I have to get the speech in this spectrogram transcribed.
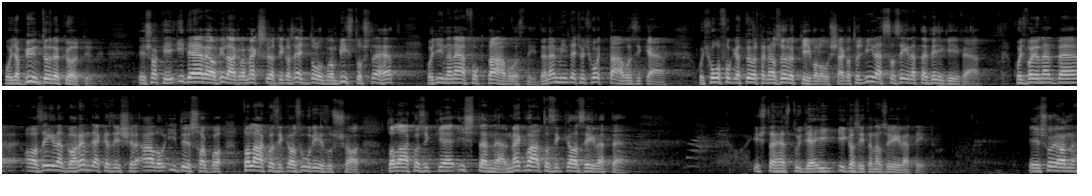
hogy a bűnt örököltük. És aki ide erre a világra megszületik, az egy dologban biztos lehet, hogy innen el fog távozni. De nem mindegy, hogy hogy távozik el, hogy hol fogja tölteni az örökké valóságot, hogy mi lesz az élete végével hogy vajon ebbe az életben, a rendelkezésére álló időszakban találkozik-e az Úr Jézussal, találkozik-e Istennel, megváltozik-e az élete. Istenhez tudja igazítani az ő életét. És olyan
